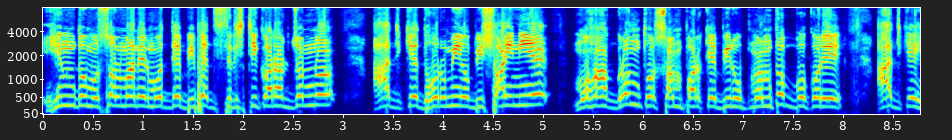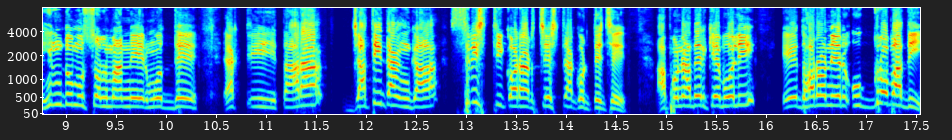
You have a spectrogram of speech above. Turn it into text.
হিন্দু মুসলমানের মধ্যে বিভেদ সৃষ্টি করার জন্য আজকে ধর্মীয় বিষয় নিয়ে মহাগ্রন্থ সম্পর্কে বিরূপ মন্তব্য করে আজকে হিন্দু মুসলমানের মধ্যে একটি তারা জাতি দাঙ্গা সৃষ্টি করার চেষ্টা করতেছে। আপনাদেরকে বলি, এ ধরনের উগ্রবাদী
